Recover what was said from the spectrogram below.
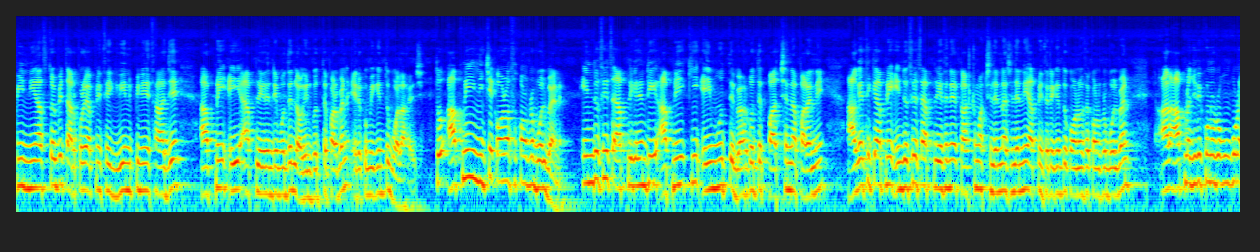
পিন নিয়ে আসতে হবে। তারপরে আপনি সেই গ্রিন পিনের সাহায্যে আপনি এই অ্যাপ্লিকেশনটির মধ্যে লগ করতে পারবেন, এরকমই কিন্তু বলা হয়েছে। তো আপনি নিচে কোনো কোনো বলবেন ইন্ডোসিস অ্যাপ্লিকেশনটি আপনি কি এই মুহূর্তে ব্যবহার করতে পারছেন না পারেননি? আগে থেকে আপনি ইন্ডোসিস অ্যাপ্লিকেশনের কাস্টমার ছিলেন না ছিলেননি, আপনি সেটা কিন্তু কোনো কোনো করে বলবেন। আর আপনার যদি কোনো রকম কোনো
